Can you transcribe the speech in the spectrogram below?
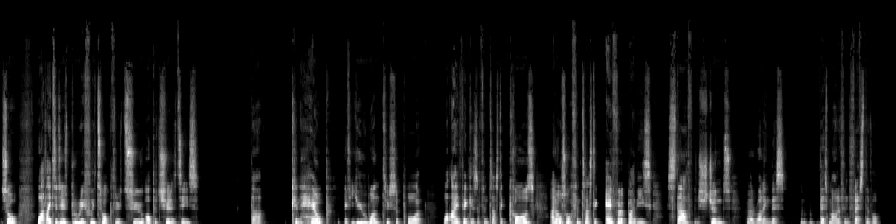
So, what I'd like to do is briefly talk through two opportunities that can help if you want to support what I think is a fantastic cause and also a fantastic effort by these staff and students who are running this this marathon festival.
